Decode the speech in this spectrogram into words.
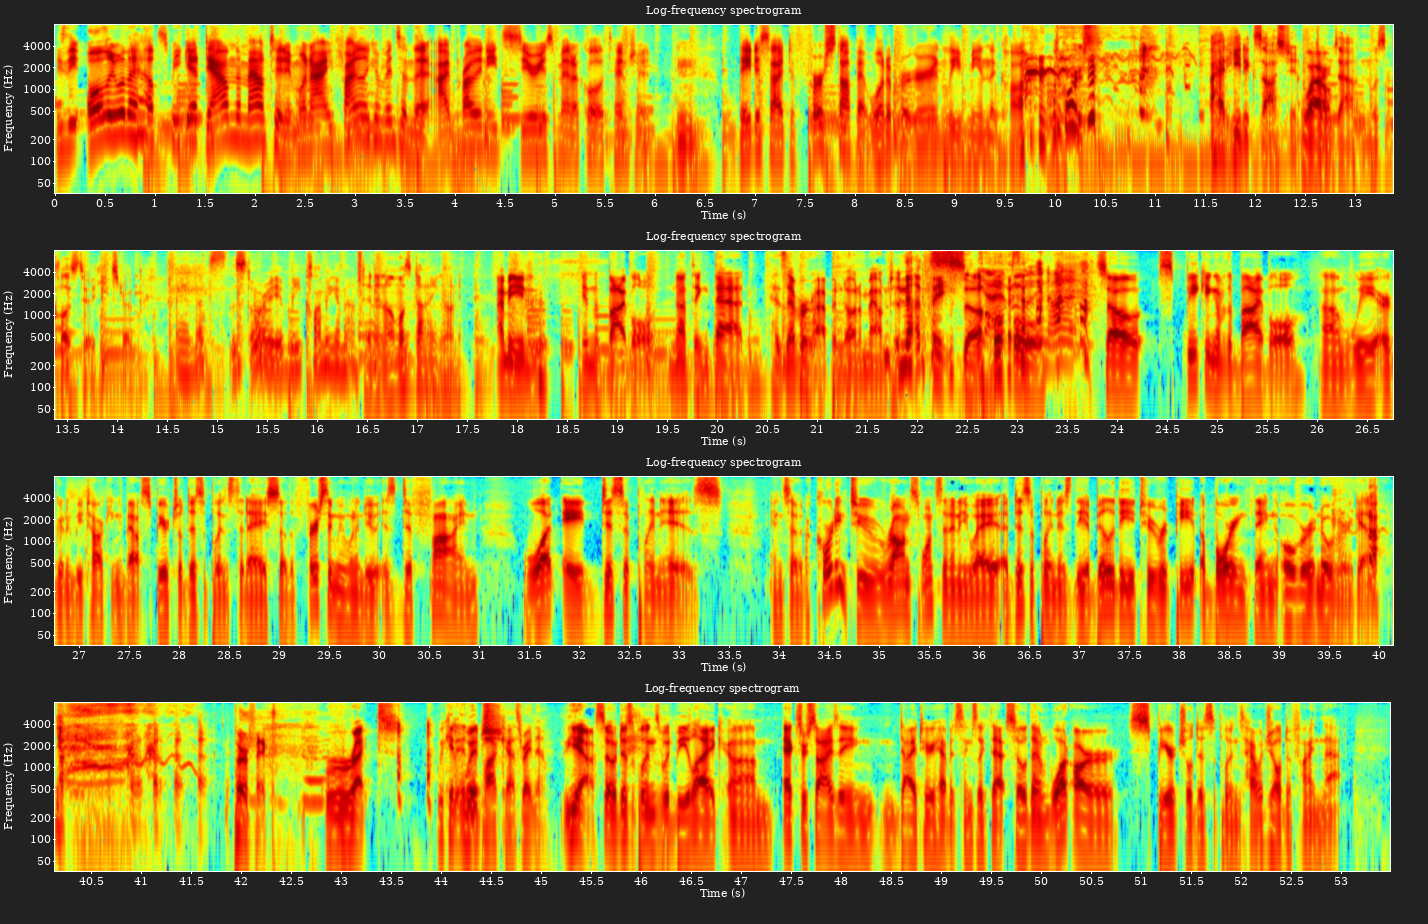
He's the only one that helps me get down the mountain. And when I finally convince him that I probably need serious medical attention, Mm. they decide to first stop at Whataburger and leave me in the car. Of course. I had heat exhaustion, Wow. turns out, and was close to a heat stroke. And that's the story of me climbing a mountain and almost dying on it. I mean, in the Bible, nothing bad has ever happened on a mountain. Nothing. So, yeah, absolutely not. so speaking of the Bible, um, we are going to be talking about spiritual disciplines today. So, the first thing we want to do is define what a discipline is. And so, according to Ron Swanson, anyway, a discipline is the ability to repeat a boring thing over and over again. Perfect. right. We can end Which- the podcast right now. Yeah. So disciplines would be like um, exercising, dietary habits, things like that. So then, what are spiritual disciplines? How would y'all define that?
